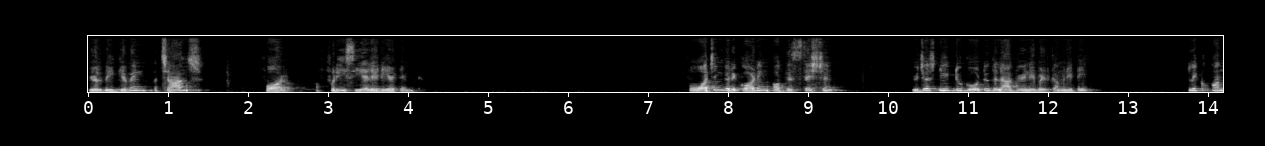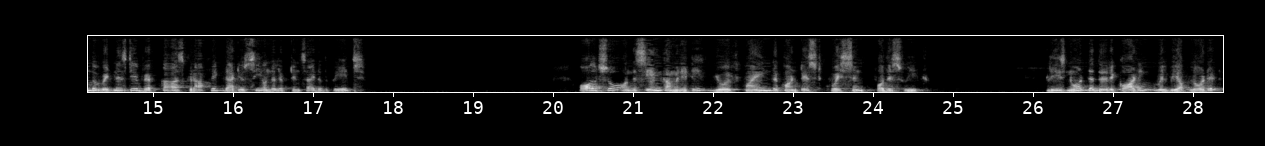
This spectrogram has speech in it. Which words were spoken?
you will be given a chance for a free CLAD attempt. For watching the recording of this session, you just need to go to the LabVIEW enabled community, click on the Wednesday webcast graphic that you see on the left hand side of the page. Also on the same community, you will find the contest question for this week. Please note that the recording will be uploaded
